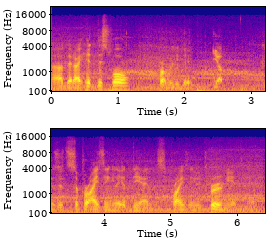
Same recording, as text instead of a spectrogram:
Uh, did I hit this wall? Probably did. Yep. Because it's surprisingly at the end, surprisingly turny at the end.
